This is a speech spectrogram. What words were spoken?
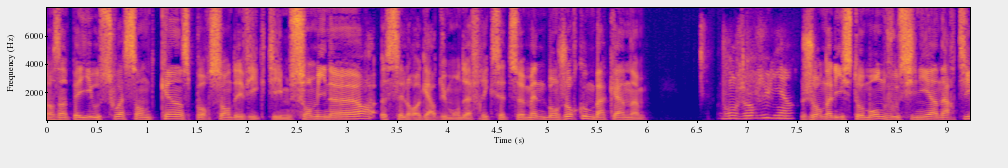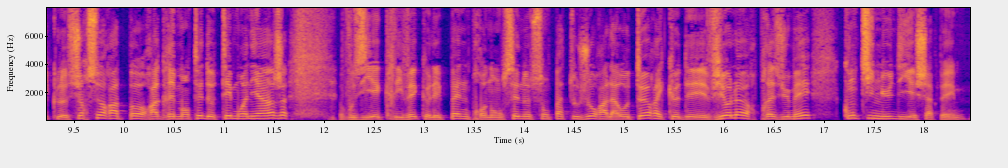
dans un pays où 75% des victimes sont mineures. C'est le regard du monde Afrique cette semaine. Bonjour Kumbakan. Bonjour Julien. Journaliste au Monde, vous signez un article sur ce rapport agrémenté de témoignages. Vous y écrivez que les peines prononcées ne sont pas toujours à la hauteur et que des violeurs présumés continuent d'y échapper.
